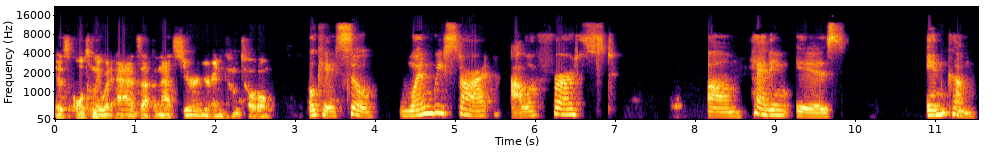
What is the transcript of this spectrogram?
is ultimately what adds up and that's your your income total. Okay, so when we start, our first um, heading is income.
